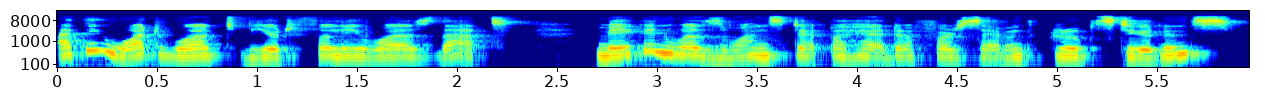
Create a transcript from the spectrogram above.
I think what worked beautifully was that Megan was one step ahead of her seventh group students,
